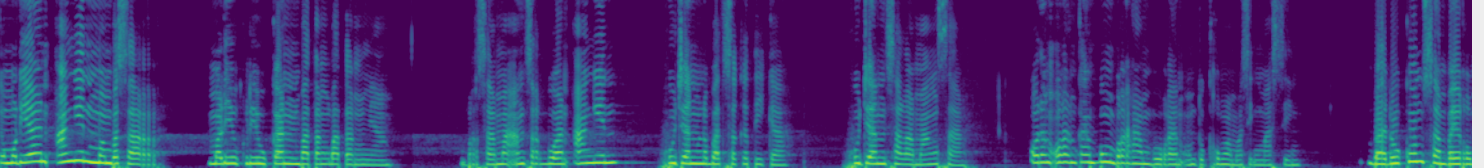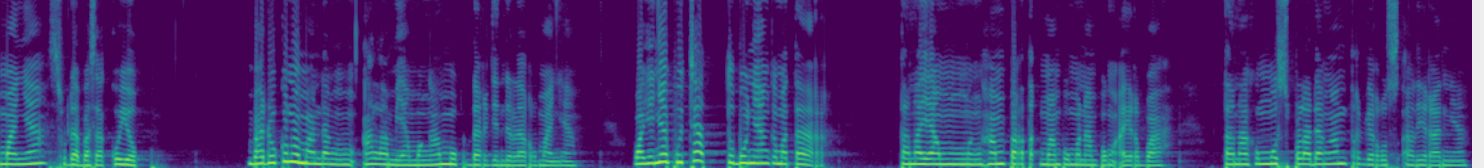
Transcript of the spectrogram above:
Kemudian angin membesar, meliuk-liukan batang-batangnya. Bersamaan serbuan angin, hujan lebat seketika Hujan salamangsa. Orang-orang kampung berhamburan untuk rumah masing-masing. Badukun sampai rumahnya sudah basah kuyup. Badukun memandang alam yang mengamuk dari jendela rumahnya. Wajahnya pucat, tubuhnya yang gemetar. Tanah yang menghampar tak mampu menampung air bah. Tanah humus peladangan tergerus alirannya.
